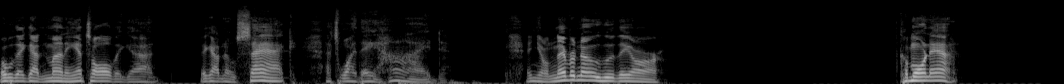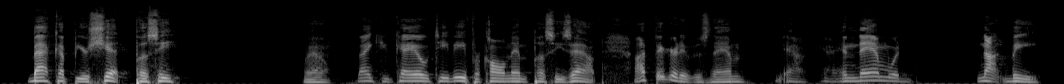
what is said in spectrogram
Oh, they got money. That's all they got. They got no sack. That's why they hide. And you'll never know who they are. Come on out. Back up your shit, pussy. Well, thank you, KOTV, for calling them pussies out. I figured it was them. Yeah, yeah. And them would not be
